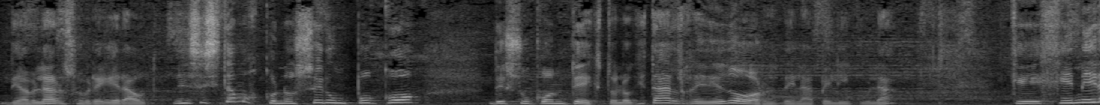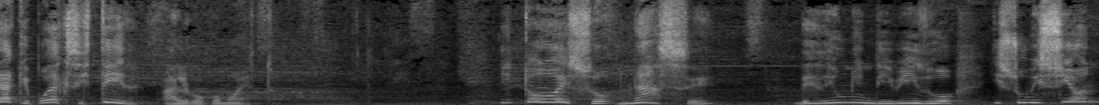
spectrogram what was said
de hablar sobre Get Out, necesitamos conocer un poco de su contexto, lo que está alrededor de la película, que genera que pueda existir algo como esto. Y todo eso nace desde un individuo y su visión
